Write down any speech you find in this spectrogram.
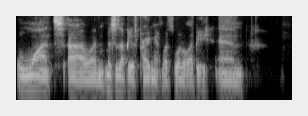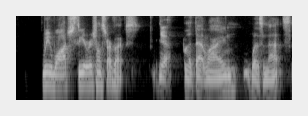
once uh, when Mrs. Uppy was pregnant with little Uppy, and we watched the original Starbucks. Yeah. But that line was nuts.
